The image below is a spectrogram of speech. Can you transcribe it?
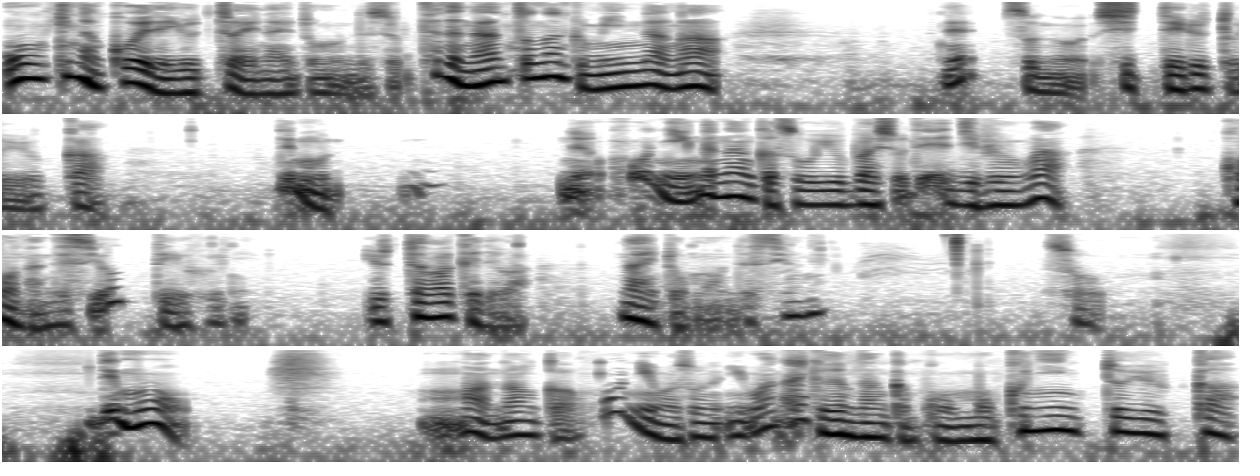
大きな声で言ってはいないと思うんですよ。ただなんとなくみんながねその知ってるというかでもね本人がなんかそういう場所で自分はこうなんですよっていうふうに言ったわけではないと思うんですよね。そう。でもまあなんか本人はその言わないけどでもなんかこう黙認というか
